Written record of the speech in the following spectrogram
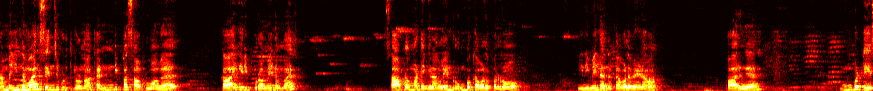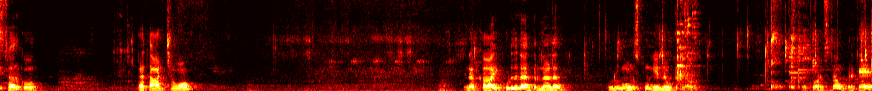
நம்ம இந்த மாதிரி செஞ்சு கொடுத்துட்டோம்னா கண்டிப்பாக சாப்பிடுவாங்க. காய்கறி பூராமே நம்ம சாப்பிட மாட்டேங்கிறாங்களேன்னு ரொம்ப கவலைப்படுறோம். இனிமேல் அந்த கவலை வேணாம். பாருங்கள் ரொம்ப டேஸ்ட்டாக இருக்கும். இப்போ தாளிச்சிருவோம். ஏன்னா காய் கூடுதலாக இருக்கிறனால ஒரு மூணு ஸ்பூன் எண்ணெய் விட்டுக்கலாம் குறைச்சி தான் விட்டுருக்கேன்.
